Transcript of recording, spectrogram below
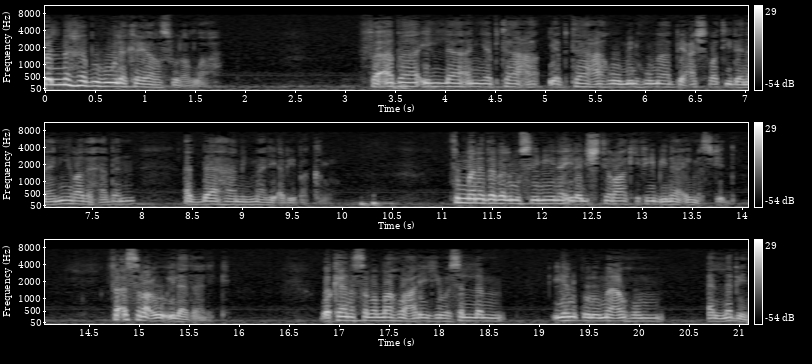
بل نهبه لك يا رسول الله. فأبى إلا أن يبتاع يبتاعه منهما بعشرة دنانير ذهبا أداها من مال أبي بكر. ثم ندب المسلمين إلى الاشتراك في بناء المسجد فأسرعوا إلى ذلك. وكان صلى الله عليه وسلم ينقل معهم اللبن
